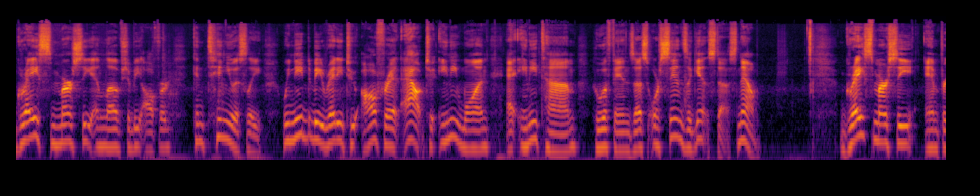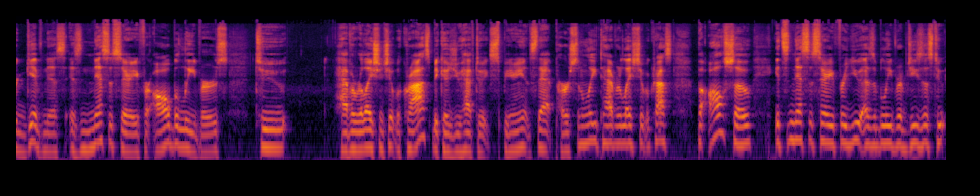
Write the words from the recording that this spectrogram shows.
Grace, mercy, and love should be offered continuously. We need to be ready to offer it out to anyone at any time who offends us or sins against us. Now, Grace, mercy, and forgiveness is necessary for all believers to have a relationship with Christ because you have to experience that personally to have a relationship with Christ, but also it's necessary for you as a believer of Jesus to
